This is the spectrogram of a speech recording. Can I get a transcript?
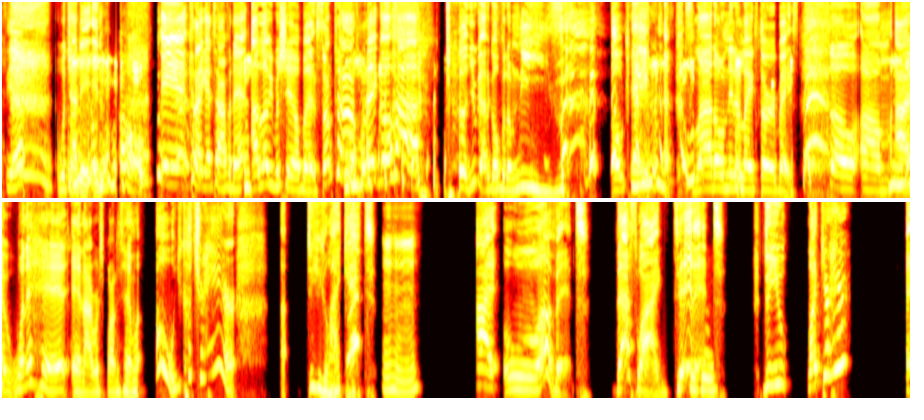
Yeah. Which I didn't. Oh. And can I get time for that? I love you, Michelle, but sometimes when they go high, you got to go for them knees. okay, slide on in like third base. So um, I went ahead and I responded to him. Oh, you cut your hair. Uh, do you like it? Mm-hmm. I love it. That's why I did it. Do you like your hair? Eh,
